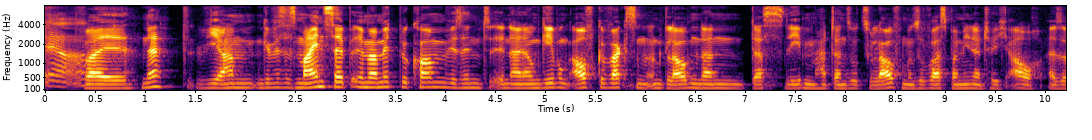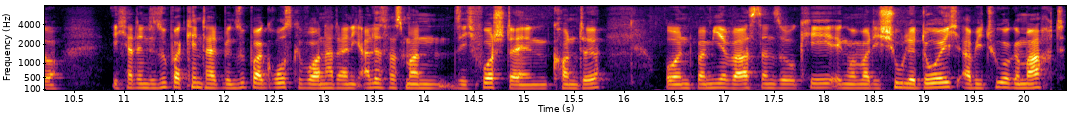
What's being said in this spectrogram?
Ja. Weil, ne, wir haben ein gewisses Mindset immer mitbekommen. Wir sind in einer Umgebung aufgewachsen und glauben dann, das Leben hat dann so zu laufen. Und so war es bei mir natürlich auch. Also, ich hatte eine super Kindheit, bin super groß geworden, hatte eigentlich alles, was man sich vorstellen konnte. Und bei mir war es dann so, okay, irgendwann war die Schule durch, Abitur gemacht,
